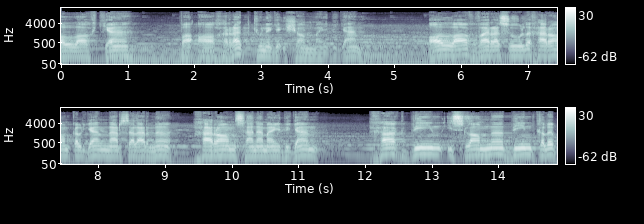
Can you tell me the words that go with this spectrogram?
Allohga va oxirat kuniga ishonmaydigan Alloh va rasuli harom qilgan narsalarni harom sanamaydigan haq din islomni din qilib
